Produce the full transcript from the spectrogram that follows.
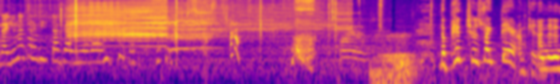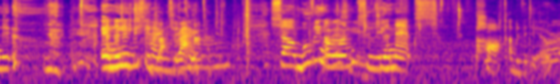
Now, you're not trying to be stepdaddy, The picture's right there. I'm kidding. and then it, and, and then you it needs to dry, so right. cannot touch it. So moving on to the next part of the video,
